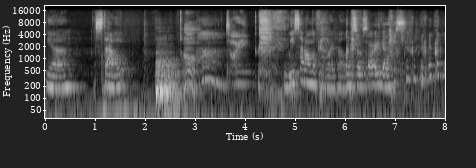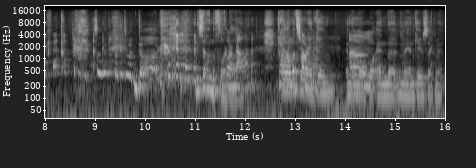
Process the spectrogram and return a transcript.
Yeah, stout. Sorry, We sat on the floor, Bella. I'm so sorry, guys. So like you're talking to a dog. we sat on the floor, Poor Bella. Bella. Get Bella, what's your ranking? And then we'll, we'll end the man cave segment.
